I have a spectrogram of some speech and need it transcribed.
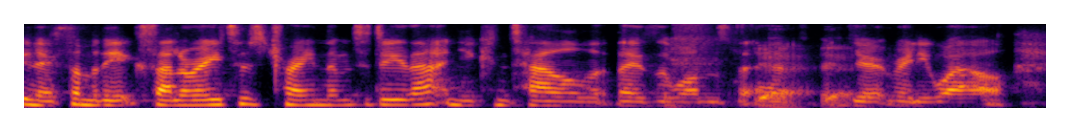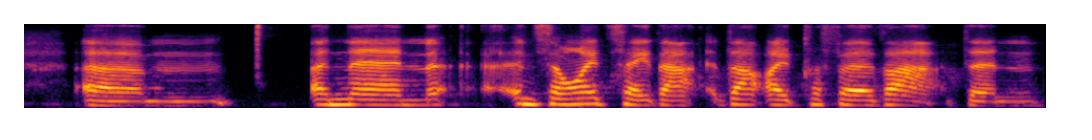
you know some of the accelerators train them to do that, and you can tell that those are the ones that, yeah, yeah. do it really well. Um, and then and so I'd say that that I'd prefer that than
